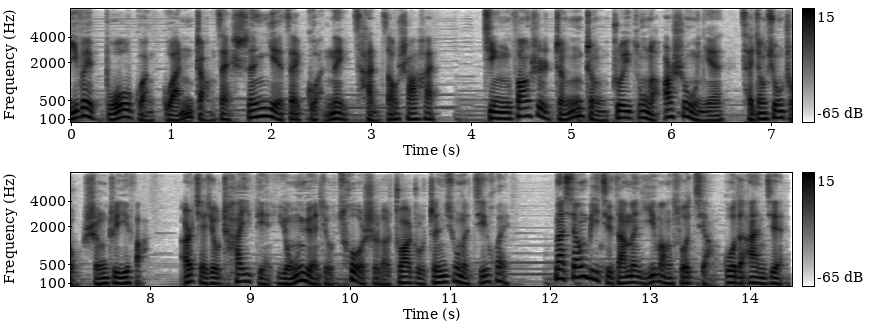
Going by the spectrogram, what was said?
一位博物馆馆长在深夜在馆内惨遭杀害，警方是整整追踪了二十五年才将凶手绳之以法，而且就差一点，永远就错失了抓住真凶的机会。那相比起咱们以往所讲过的案件，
